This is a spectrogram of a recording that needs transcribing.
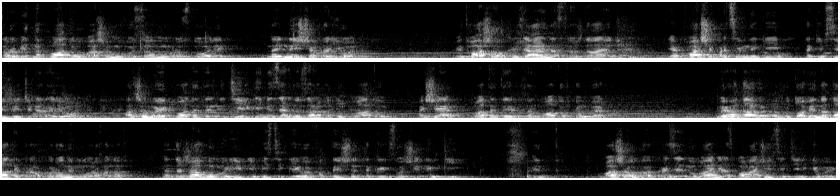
Заробітна плата у вашому високому роздолі найнижча в районі. Від вашого хазяїна страждають як ваші працівники, так і всі жителі району. Адже ви платите не тільки мізерну заробітну плату, а ще платите зарплату в конвертах. Ми готові надати правоохоронним органам на державному рівні в місті Києві фактично таких злочинних дій. Від вашого хазяйнування збагачуєте тільки ви.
